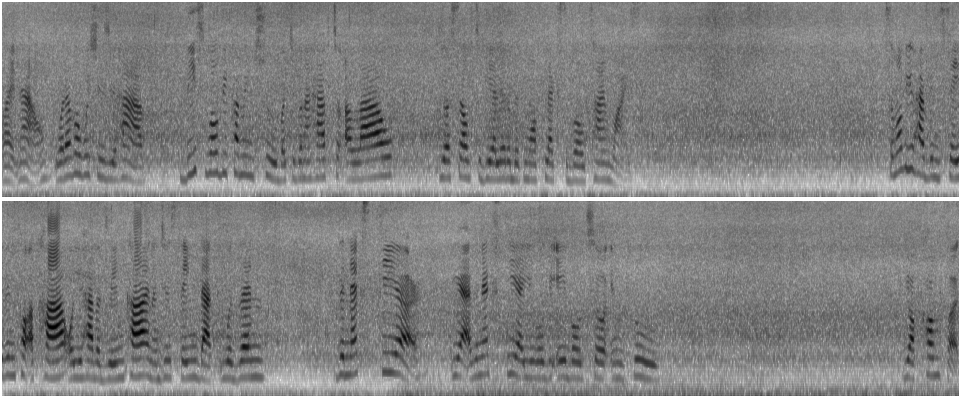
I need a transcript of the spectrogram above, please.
right now whatever wishes you have these will be coming true but you're to have to allow yourself to be a little bit more flexible time wise Some of you have been saving for a car or you have a dream car and I do think that within the next year, yeah, the next year you will be able to improve your comfort.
